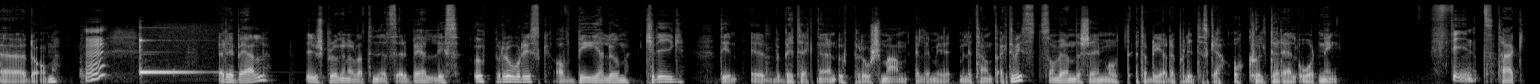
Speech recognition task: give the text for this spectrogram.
eh, dem. Mm. Rebell ursprungen av latinets rebellis, upprorisk, av belum, krig. Det eh, betecknar en upprorsman eller militant aktivist som vänder sig mot etablerade politiska och kulturell ordning. Fint. Tack.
